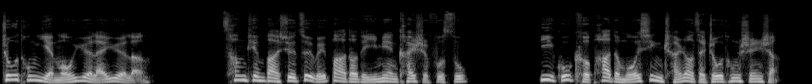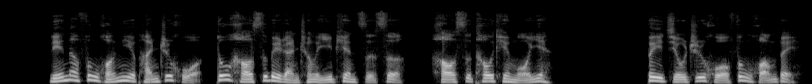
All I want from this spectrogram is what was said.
周通眼眸越来越冷，苍天霸血最为霸道的一面开始复苏，一股可怕的魔性缠绕在周通身上，连那凤凰涅槃之火都好似被染成了一片紫色。好似滔天魔焰，被九只火凤凰背，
